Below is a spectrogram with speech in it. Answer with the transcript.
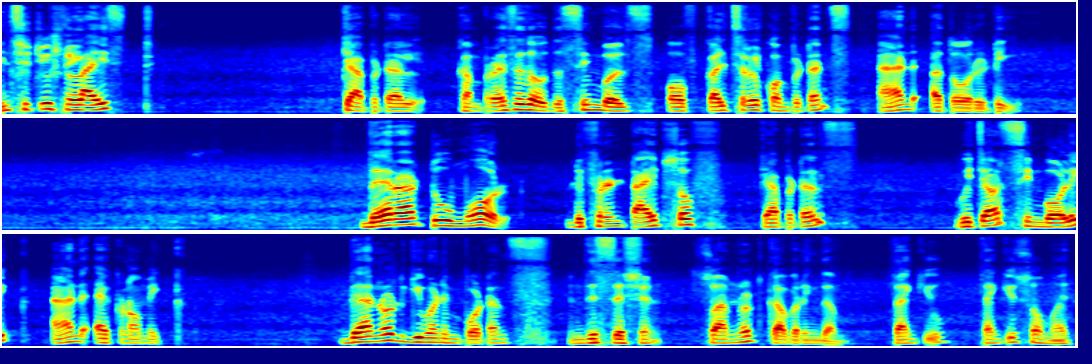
institutionalized capital comprises of the symbols of cultural competence and authority. There are two more different types of capitals which are symbolic and economic. They are not given importance in this session, so I am not covering them. Thank you. Thank you so much.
